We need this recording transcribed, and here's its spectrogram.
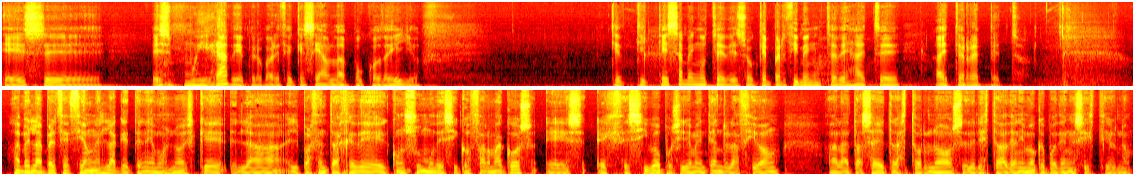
es, eh, es muy grave, pero parece que se habla poco de ello. ¿Qué, saben ustedes o qué perciben ustedes a este a este respecto? A ver, la percepción es la que tenemos, ¿no? Es que el porcentaje de consumo de psicofármacos es excesivo posiblemente en relación a la tasa de trastornos del estado de ánimo que pueden existir, ¿no?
